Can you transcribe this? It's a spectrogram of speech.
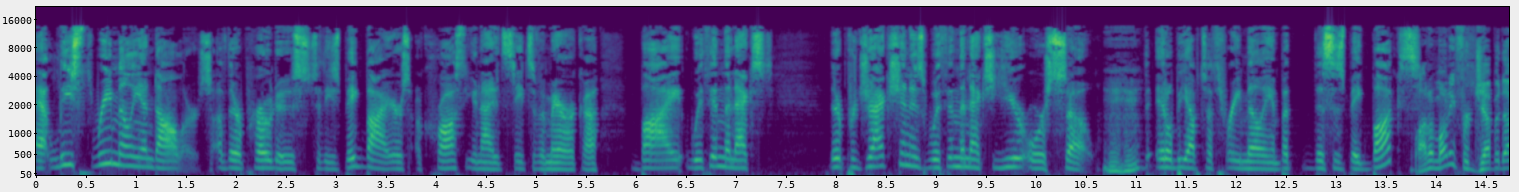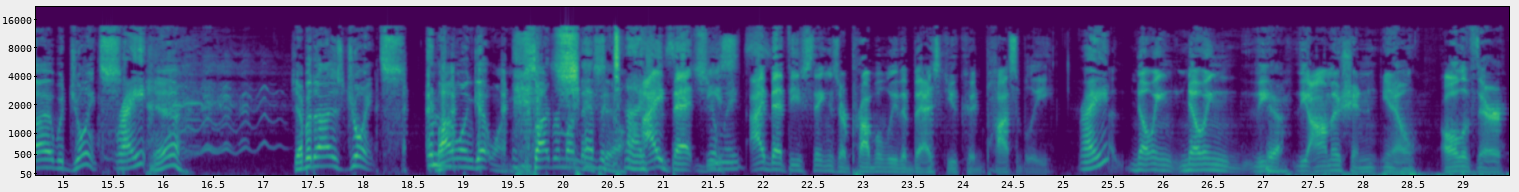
at least $3 million of their produce to these big buyers across the United States of America by within the next their projection is within the next year or so. Mm-hmm. It'll be up to 3 million, but this is big bucks. A lot of money for Jebediah with joints. Right? Yeah. Jebediah's joints. Buy one, get one. Cyber Monday sale. I bet these. Joints. I bet these things are probably the best you could possibly right? Uh, knowing knowing the Yeah. the Amish and you know all of their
